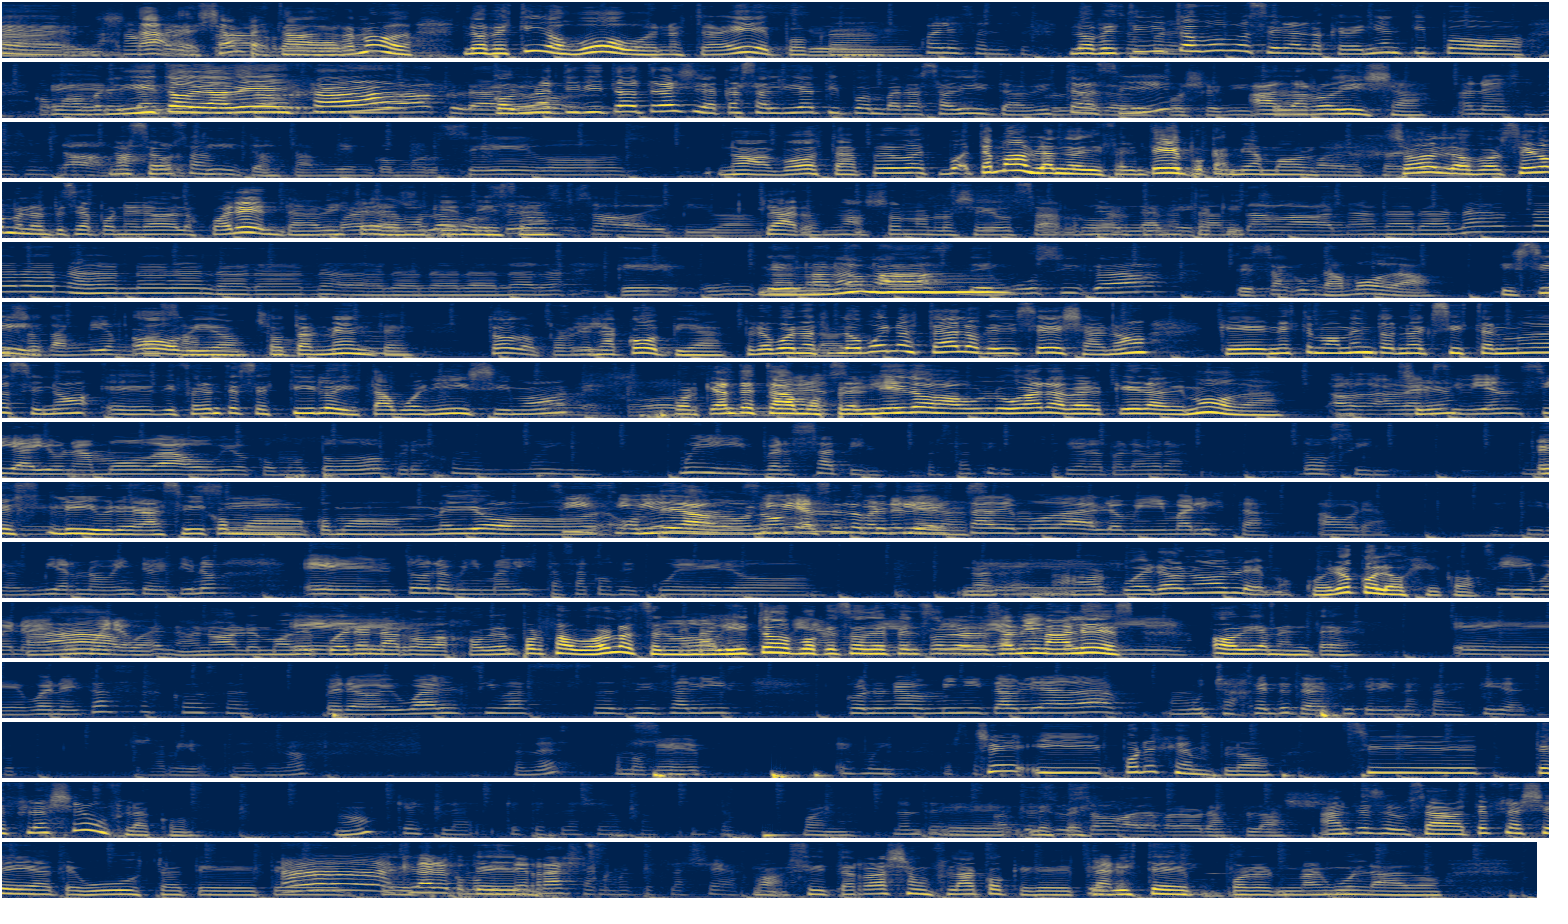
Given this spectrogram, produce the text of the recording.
el jumper estaba de bueno. moda. Los vestidos bobos en nuestra época. Sí. ¿Cuáles son esos? Los vestiditos bobos eran los que venían tipo Como eh, nidito de abeja, arriba, claro. con una tirita atrás y acá salía tipo embarazadita, ¿viste? Claro, a la rodilla. Ah, no, esos no se usan. No, más cortitos también, con borcegos. No, vos estás. estamos hablando de diferentes épocas, mi amor. Yo los borcegos me los empecé a poner a los 40, ¿viste? Usaba de piba. Claro, no, yo no los llegué a usar. Que que un tema capaz de música te saca una moda. Y sí, Eso también pasa obvio, totalmente. Todo, porque Sí. es la copia. Pero bueno, Claro. lo bueno está lo que dice ella, ¿no? Que en este momento no existen modas, sino eh, diferentes estilos y está buenísimo. Mejor, Porque sí. antes estábamos Claro, si bien- prendidos a un lugar a ver qué era de moda. A, ver, ¿Sí? si bien sí hay una moda, obvio, como todo, pero es como muy, muy versátil. Versátil sería la palabra. Dócil. Es que- libre, así Sí. como, como medio Sí, si ondeado, bien, ¿no? si que bien haces lo que quieras. está de moda lo minimalista ahora, estilo invierno 2021, eh, todo lo minimalista, sacos de cuero. No, eh, no, cuero no hablemos, cuero ecológico. Sí, bueno, ah, cuero. bueno, no hablemos de cuero en Eh, arroba joven, por favor, los no, animalitos, porque sos defensor sí, de los animales, sí. obviamente. Eh, bueno, y todas esas cosas. Pero igual si vas, si salís con una mini tableada, mucha gente te va a decir que linda estás vestida, tipo tus amigos, ¿no? ¿Entendés? Como que es muy versátil. Che, y por ejemplo, si te flashea un flaco, ¿no? ¿Qué, fla- qué te flashea un, un flaco? Bueno, No entendí. eh, Antes se usaba la palabra flash. antes se usaba, te flashea, te gusta, te... te- ah, te- claro, como que te raya, como que te flashea. Bueno, sí, te raya un flaco que te Claro, viste sí. por algún lado.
